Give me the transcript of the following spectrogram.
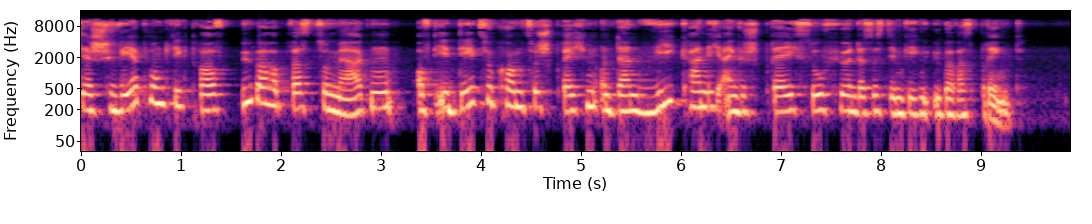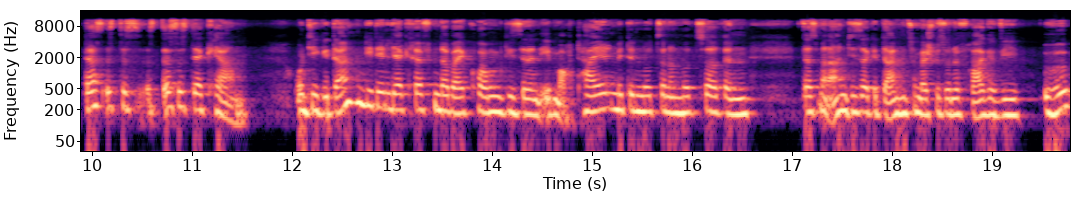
der Schwerpunkt liegt darauf, überhaupt was zu merken, auf die Idee zu kommen, zu sprechen und dann, wie kann ich ein Gespräch so führen, dass es dem Gegenüber was bringt. Das ist, das, das ist der Kern. Und die Gedanken, die den Lehrkräften dabei kommen, die sie dann eben auch teilen mit den Nutzern und Nutzerinnen, dass man an dieser Gedanken zum Beispiel so eine Frage wie, öh,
